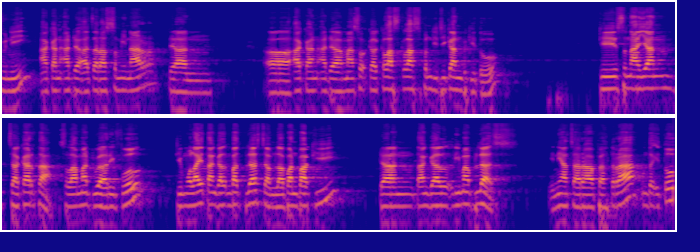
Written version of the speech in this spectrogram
Juni akan ada acara seminar dan uh, akan ada masuk ke kelas-kelas pendidikan begitu di Senayan, Jakarta. Selama dua hari full dimulai tanggal 14 jam 8 pagi dan tanggal 15 ini acara bahtera, untuk itu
